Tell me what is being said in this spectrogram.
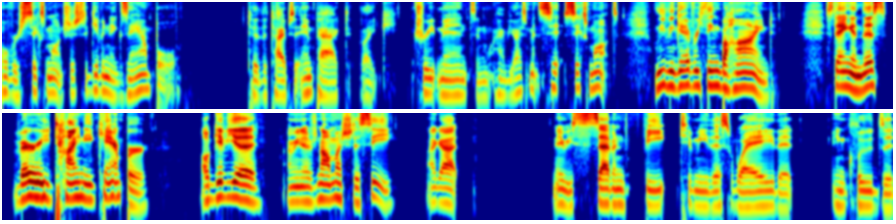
over six months just to give an example to the types of impact like treatments and what have you. I spent six months leaving everything behind, staying in this very tiny camper. I'll give you, I mean, there's not much to see. I got maybe seven feet to me this way that includes a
